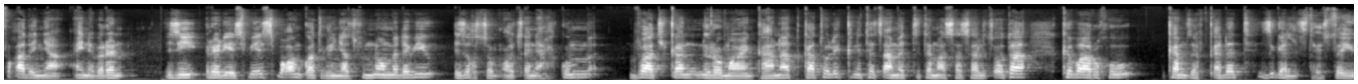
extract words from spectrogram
ፍቓደኛ ኣይነበረን። እዚ ረድዮ ስቤስ ብቋንቋ ትግርኛ ዝፍኖ መደብ እዩ እዚ ክትሰምዖ ፀኒሕኩም ቫቲካን ንሮማውያን ካህናት ካቶሊክ ንተፃመድቲ ተመሳሳሊ ፆታ ክባርኹ ከም ዘፍቀደት ዝገልፅ ትሕዝቶ እዩ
